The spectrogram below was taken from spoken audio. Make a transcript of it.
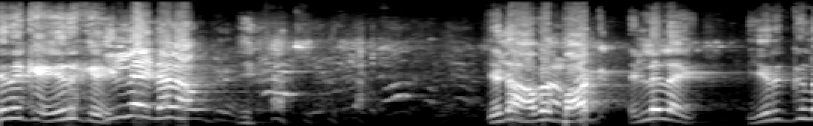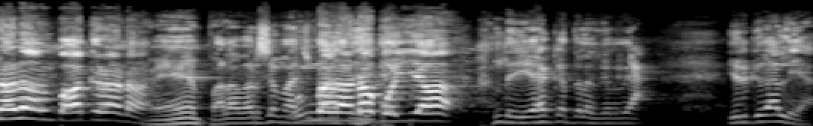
இருக்கு இருக்கு. இல்லை ஏன்னா அவன் பாக்க இல்ல இல்ல. இருக்குனாலும் அவன் பாக்குறானா? அவன் பல வருஷம் உண்மைதானா பொய்யா? அந்த ஏக்கத்துல இருக்கிறியா இருக்குதா இல்லையா?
